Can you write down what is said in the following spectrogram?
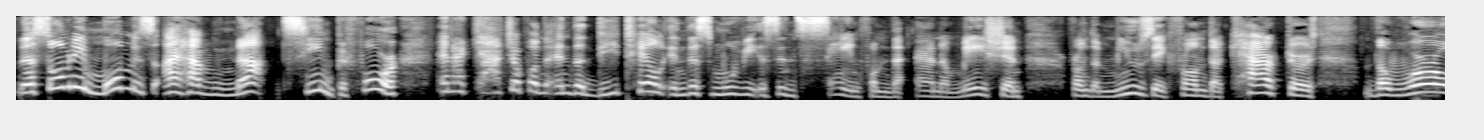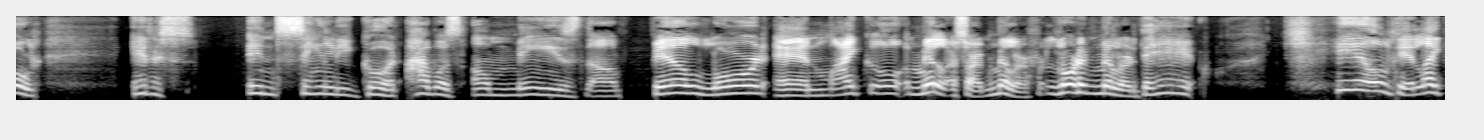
there's so many moments I have not seen before, and I catch up on. And the detail in this movie is insane from the animation, from the music, from the characters, the world. It is insanely good. I was amazed. Uh, Phil Lord and Michael Miller, sorry, Miller, Lord and Miller, they killed it. Like,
